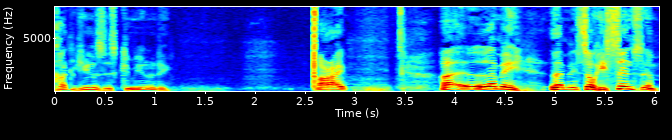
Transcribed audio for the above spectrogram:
God uses community. All right. Uh, let me let me so he sends them.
